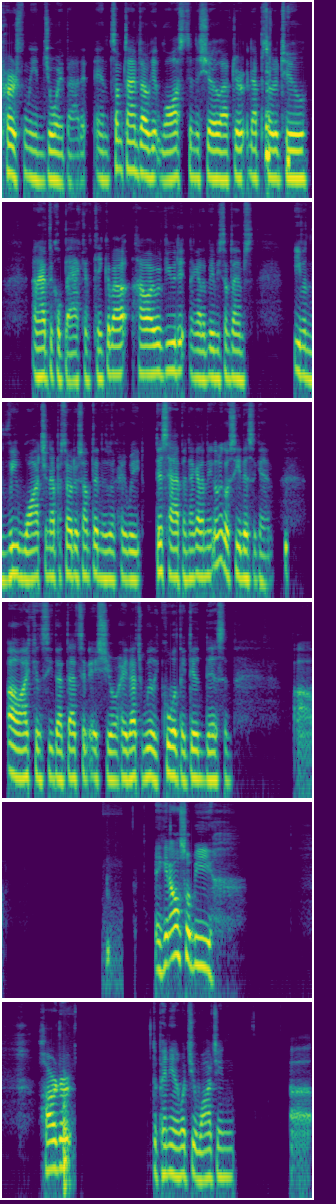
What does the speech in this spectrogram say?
personally enjoy about it. And sometimes I'll get lost in the show after an episode or two and I have to go back and think about how I reviewed it. And I gotta maybe sometimes even rewatch an episode or something. It's like, hey, wait, this happened. I gotta let me go see this again oh, I can see that that's an issue, or hey, that's really cool that they did this, and um, it can also be harder depending on what you're watching uh,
